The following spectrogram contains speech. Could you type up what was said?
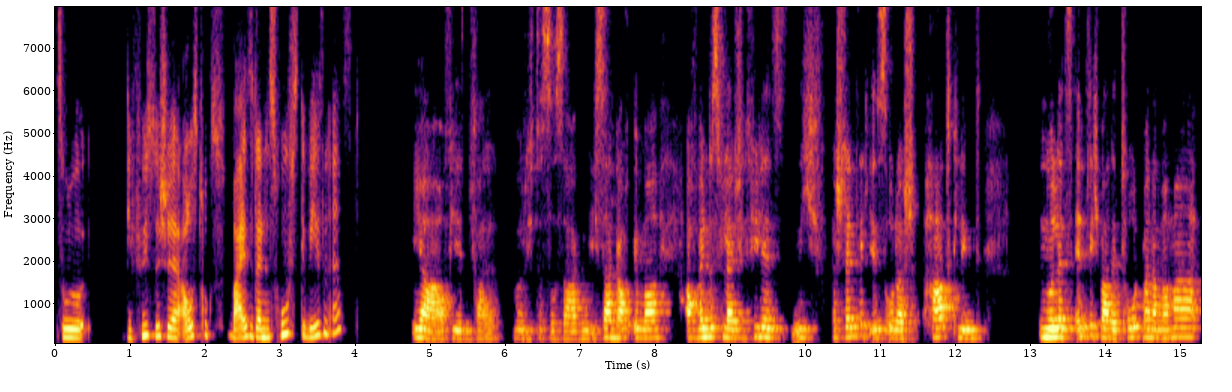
so die physische Ausdrucksweise deines Rufs gewesen ist? Ja, auf jeden Fall würde ich das so sagen. Ich sage mhm. auch immer, auch wenn das vielleicht für viele jetzt nicht verständlich ist oder hart klingt, nur letztendlich war der Tod meiner Mama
